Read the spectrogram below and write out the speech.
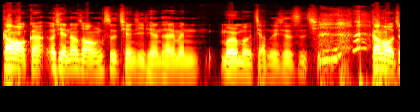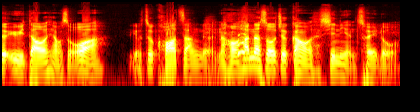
刚好刚，而且那时候是前几天在那边 murmur 讲这些事情，刚好就遇到，我想说哇，有这夸张的，然后他那时候就刚好心里很脆弱，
